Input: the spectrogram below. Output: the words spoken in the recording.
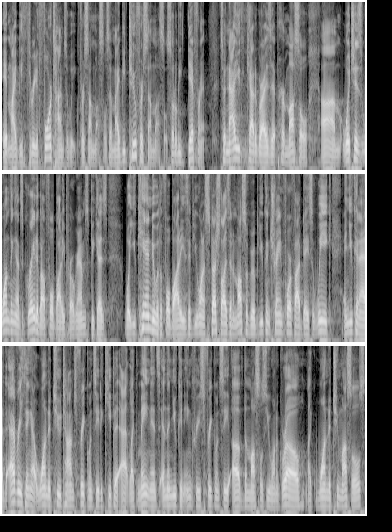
it might be three to four times a week for some muscles. It might be two for some muscles. So, it'll be different. So, now you can categorize it per muscle, um, which is one thing that's great about full body programs because what you can do with a full body is if you want to specialize in a muscle group, you can train four or five days a week and you can have everything at one to two times frequency to keep it at like maintenance. And then you can increase frequency of the muscles you want to grow, like one to two muscles.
